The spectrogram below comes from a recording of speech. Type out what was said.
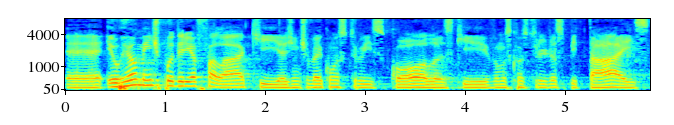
É, eu realmente poderia falar que a gente vai construir escolas, que vamos construir hospitais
